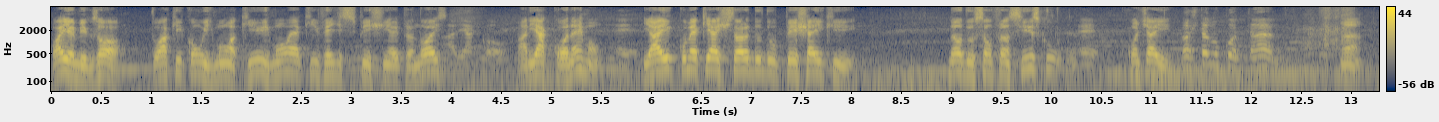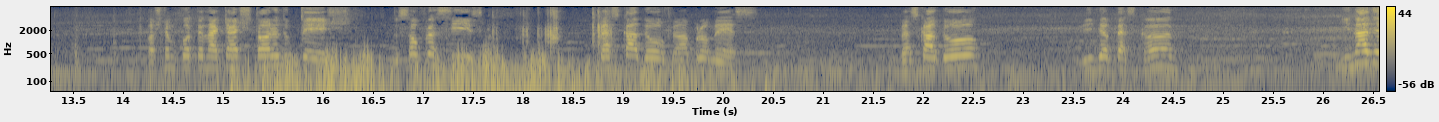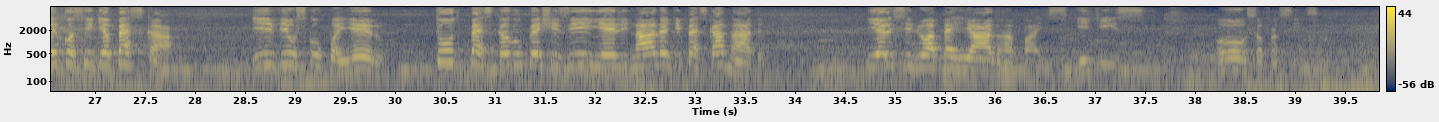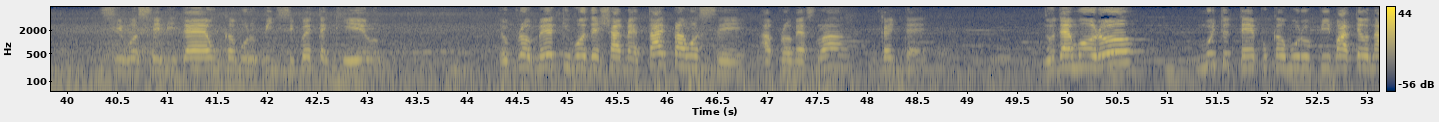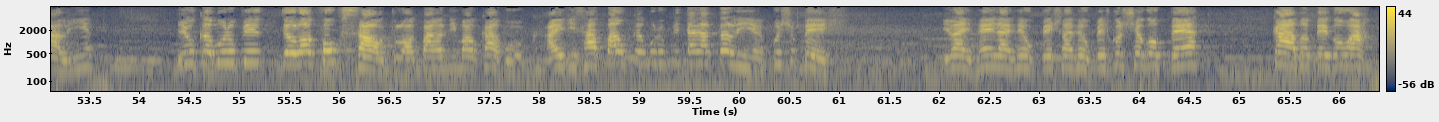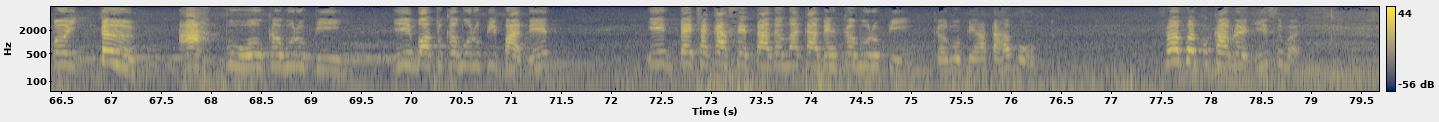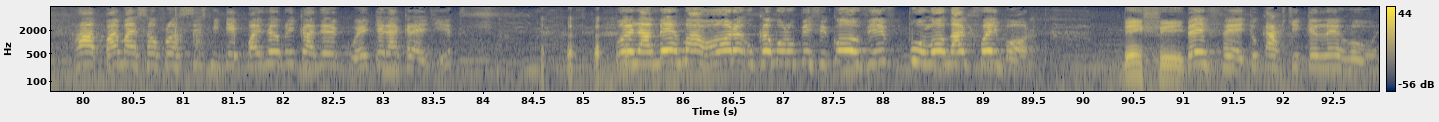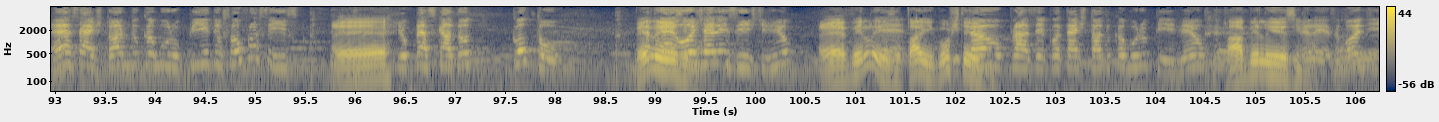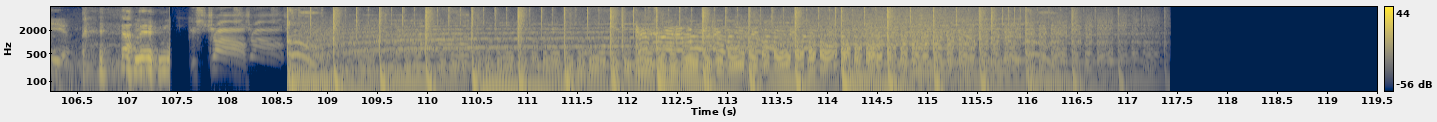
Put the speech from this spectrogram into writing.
Olha aí, amigos, ó. Tô aqui com o irmão aqui. O irmão é que vende esses peixinhos aí pra nós. Ariacó. Ariacó, né, irmão? É. E aí, como é que é a história do, do peixe aí que. Não, do São Francisco? É. Conte aí. Nós estamos contando, Ah, nós estamos contando aqui a história do peixe, do São Francisco. Pescador, foi uma promessa. Pescador vivia pescando e nada ele conseguia pescar. E viu os companheiros tudo pescando um peixezinho e ele nada de pescar nada. E ele se viu aperreado, rapaz, e disse: Ô São Francisco, se você me der um camurupi de 50 quilos, eu prometo que vou deixar metade para você. A promessa lá em Canindé. Não demorou muito tempo, o camurupi bateu na linha. E o camurupi deu logo foi um salto, logo para animar o caboclo. Aí disse, rapaz, o camurupi tá na tua linha, puxa o peixe. E lá vem, lá vem o peixe, lá vem o peixe. Quando chegou perto, Caba pegou o arpão e tam, arpoou o camurupi. E bota o camurupi para dentro e mete a cacetada na cabeça do camurupi. O camurupi já tava morto. Sabe foi que o cabra disse, mano? Rapaz, mas São Francisco ninguém faz uma brincadeira com ele, que ele acredita. Pois na mesma hora o camurupi ficou vivo, pulou na água e foi embora. bem feito. Bem feito o castigo que ele levou. Essa é a história do camurupi e do São Francisco. É, Que o pescador contou. Beleza. Até hoje irmão. ela existe, viu? É, beleza. É. Tá aí, gostei. Então, prazer contar a história do camurupi, viu? Ah, beleza, irmão. Beleza, bom dia. strong.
